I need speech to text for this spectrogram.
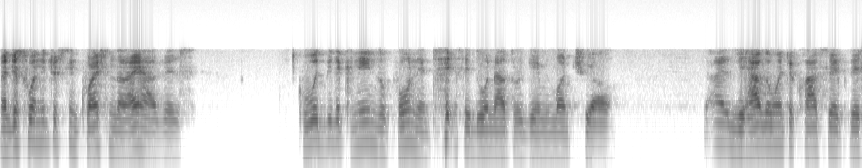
And just one interesting question that I have is who would be the Canadiens' opponent if they do an outdoor game in Montreal? Uh, they have the Winter Classic this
